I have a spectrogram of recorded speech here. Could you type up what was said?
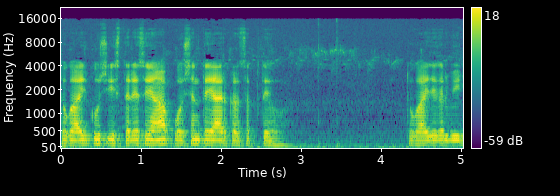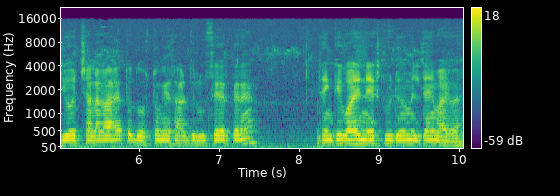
तो गाइज़ कुछ इस तरह से आप क्वेश्चन तैयार कर सकते हो। तो गाइज़ अगर वीडियो अच्छा लगा है तो दोस्तों के साथ ज़रूर शेयर करें। Thank you guys next video में मिलते हैं. बाय बाय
